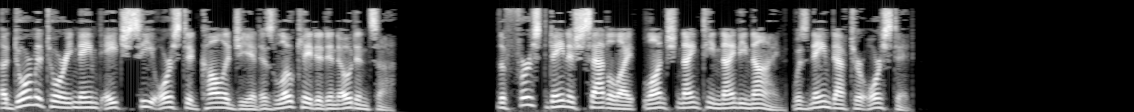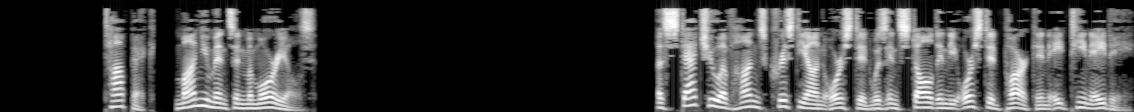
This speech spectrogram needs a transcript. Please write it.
A dormitory named H. C. Oersted Collegiate is located in Odense. The first Danish satellite, launched 1999, was named after Oersted. Monuments and memorials A statue of Hans Christian Ørsted was installed in the Ørsted Park in 1880.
